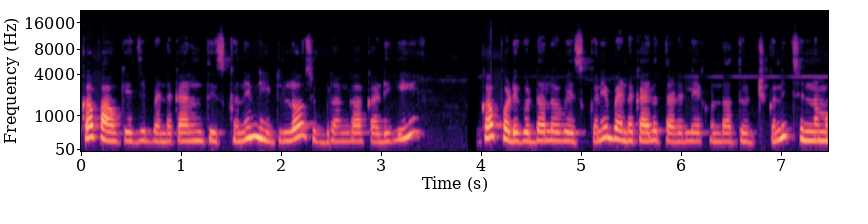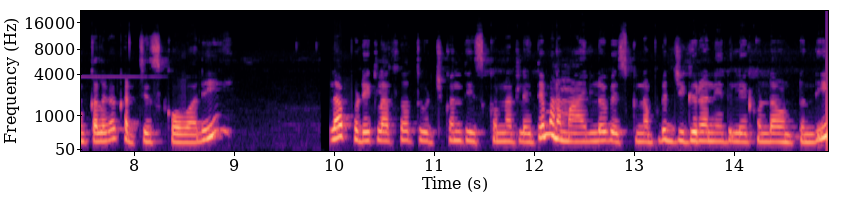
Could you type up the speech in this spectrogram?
ఒక పావు కేజీ బెండకాయలను తీసుకొని నీటిలో శుభ్రంగా కడిగి ఒక పొడిగుడ్డలో వేసుకొని బెండకాయలు తడి లేకుండా తుడుచుకొని చిన్న ముక్కలుగా కట్ చేసుకోవాలి. ఇలా పొడి క్లాత్లో తుడుచుకొని తీసుకున్నట్లయితే మనం ఆయిల్లో వేసుకున్నప్పుడు జిగురు అనేది లేకుండా ఉంటుంది.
